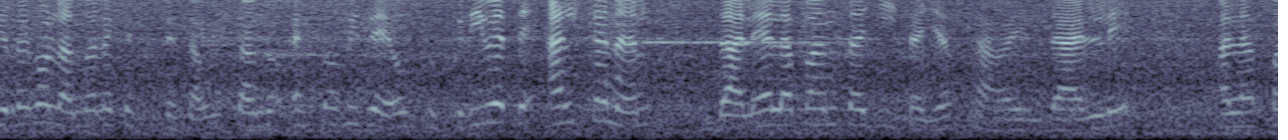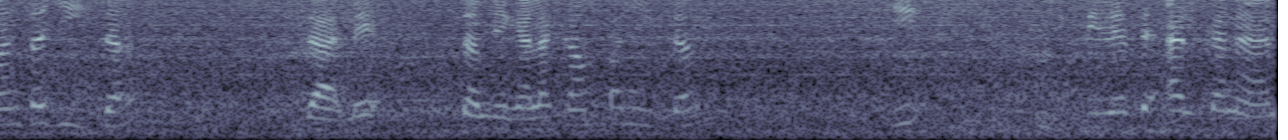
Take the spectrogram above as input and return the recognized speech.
Y recordándole que si te está gustando estos videos, suscríbete al canal, dale a la pantallita, ya saben, dale a la pantallita, dale también a la campanita y suscríbete al canal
